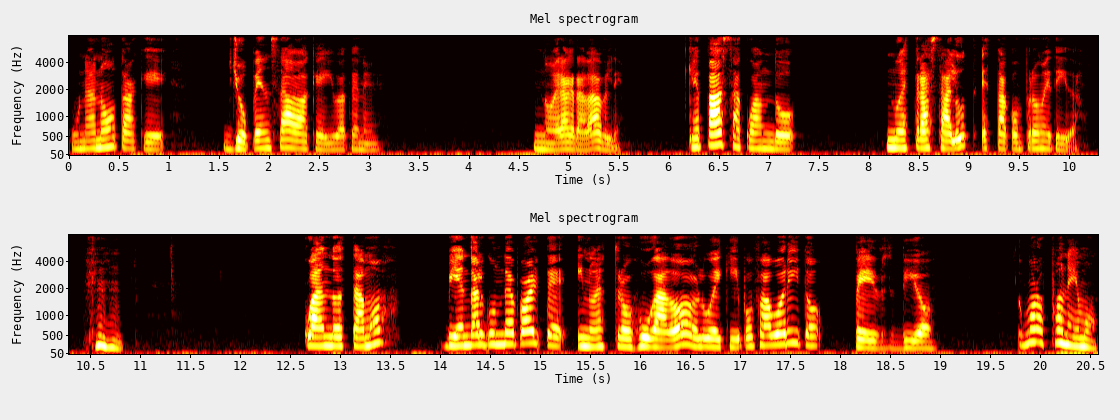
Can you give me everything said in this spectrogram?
una nota que yo pensaba que iba a tener. No era agradable. ¿Qué pasa cuando nuestra salud está comprometida? cuando estamos viendo algún deporte y nuestro jugador o equipo favorito perdió ¿Cómo nos ponemos?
